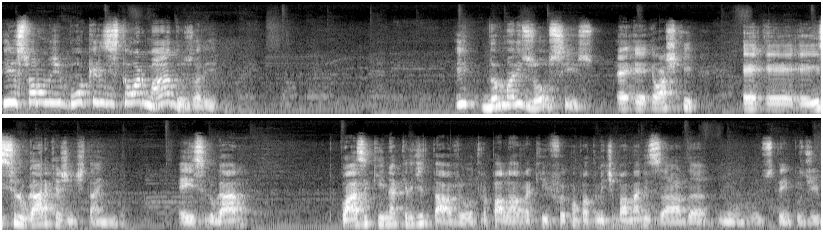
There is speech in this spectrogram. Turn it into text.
E eles falam de boa que eles estão armados ali. E normalizou-se isso. É, é, eu acho que é, é, é esse lugar que a gente está indo. É esse lugar quase que inacreditável. Outra palavra que foi completamente banalizada no, nos tempos de,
